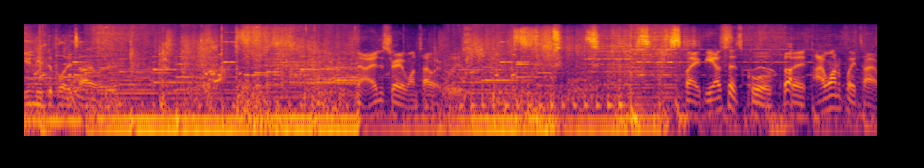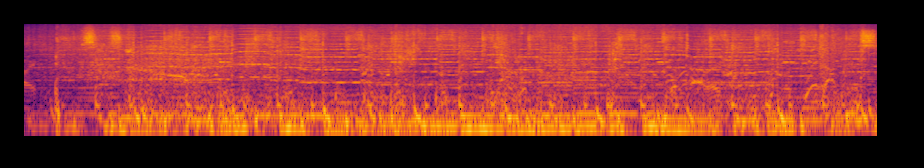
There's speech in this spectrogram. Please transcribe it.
you need to play Tyler. No, I just straight want Tyler to lose. like the upset's cool, but I want to play Tyler. Oh, you got this.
